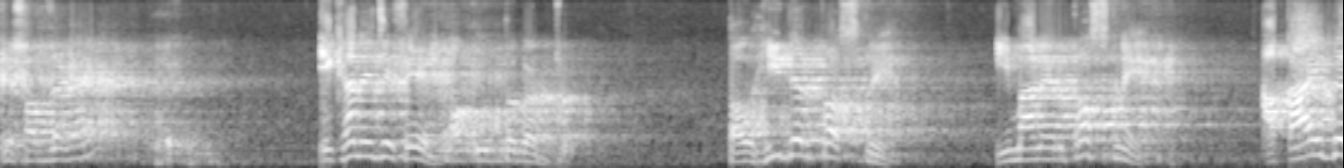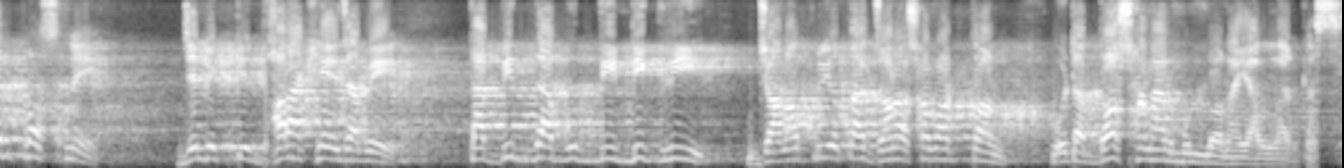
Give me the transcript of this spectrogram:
সে সব জায়গায়? এখানে যে ফেল অকৃতকার্য তৌহিদের প্রশ্নে ইমানের প্রশ্নে, আকায়েদের প্রশ্নে যে ব্যক্তি ধরা খেয়ে যাবে, তার বিদ্যা, বুদ্ধি, ডিগ্রি, জনপ্রিয়তা, জনসমর্থন, ওটা দশ আনার মূল্য নাই আল্লাহর কাছে।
